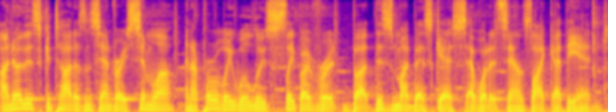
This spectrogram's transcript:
I know this guitar doesn't sound very similar, and I probably will lose sleep over it, but this is my best guess at what it sounds like at the end.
